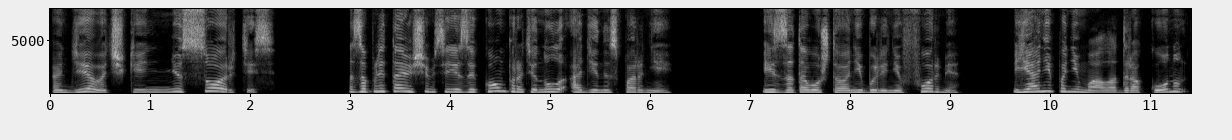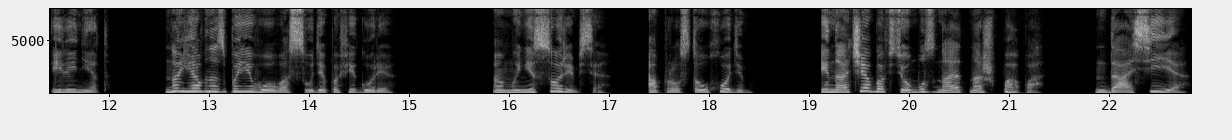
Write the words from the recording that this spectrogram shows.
«Девочки, не ссорьтесь», — заплетающимся языком протянул один из парней. Из-за того, что они были не в форме, я не понимала, дракон он или нет, но явно с боевого, судя по фигуре. А мы не ссоримся, а просто уходим. Иначе обо всем узнает наш папа. Да, Сия?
